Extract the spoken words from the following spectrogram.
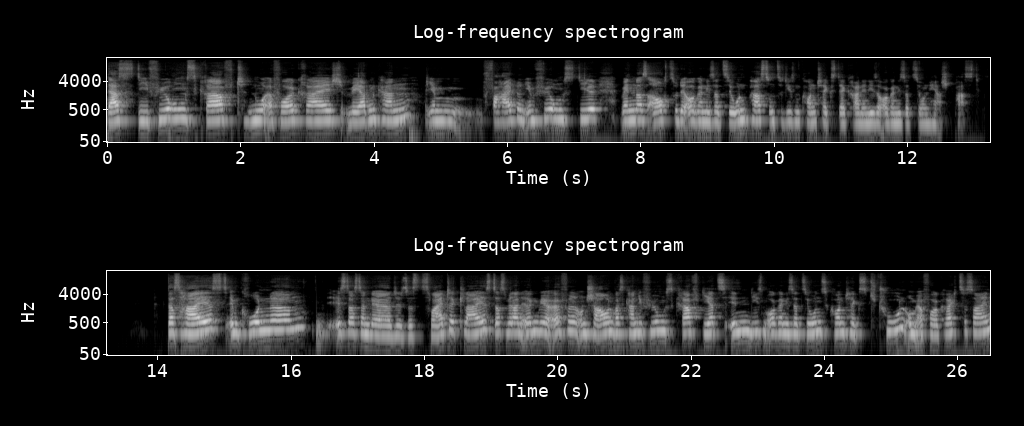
dass die Führungskraft nur erfolgreich werden kann, ihrem Verhalten und ihrem Führungsstil, wenn das auch zu der Organisation passt und zu diesem Kontext, der gerade in dieser Organisation herrscht, passt. Das heißt, im Grunde ist das dann der, das zweite Gleis, das wir dann irgendwie eröffnen und schauen, was kann die Führungskraft jetzt in diesem Organisationskontext tun, um erfolgreich zu sein?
